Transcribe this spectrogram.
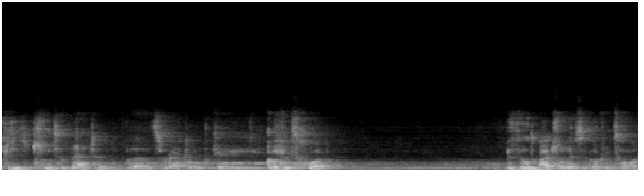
peek into that the bird's rattled cage. Godric's what? Bathilda Bagshot lives at Godric's Hollow.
